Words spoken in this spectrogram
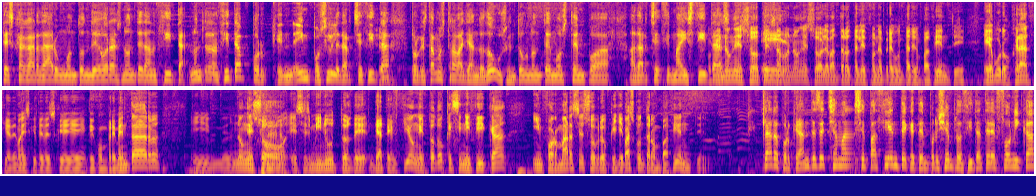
tes que agardar un montón de horas, non te dan cita, non te dan cita porque é imposible darche cita claro. porque estamos traballando dous, entón non temos tempo a, a darche máis citas. Porque non é só, eh, pensamos, eh, non é só levantar o teléfono e preguntarle a un paciente, é a burocracia, ademais que tedes que, que cumprimentar, e non é só claro. eses minutos de, de atención, é todo o que significa informarse sobre o que llevas contar a un paciente. Claro, porque antes de chamar a ese paciente que ten, por exemplo, cita telefónica,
